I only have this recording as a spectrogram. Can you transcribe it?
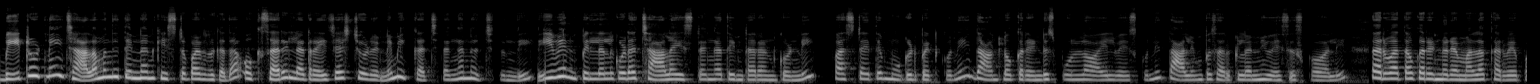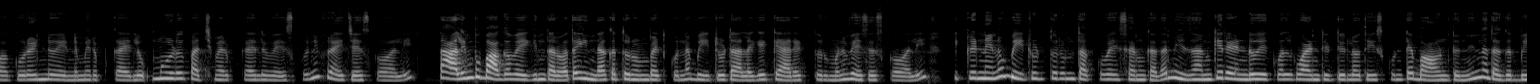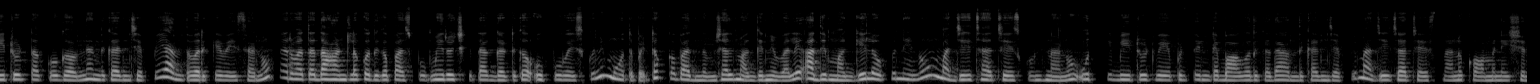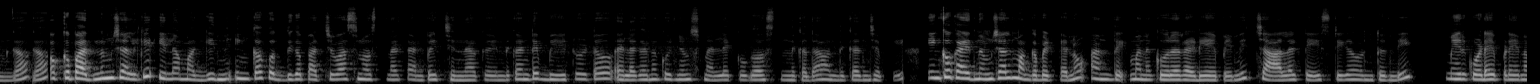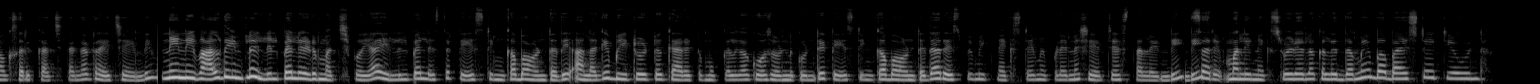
బీట్రూట్‌ని చాలామంది తినడానికి ఇష్టపడరు కదా! ఒకసారి ఇలా ట్రై చేసి చూడండి. మీకు ఖచ్చితంగా నచ్చుతుంది. ఈవెన్ పిల్లలు కూడా చాలా ఇష్టంగా తింటారనుకోండి. ఫస్ట్ అయితే మూగుడు పెట్టుకొని దాంట్లో ఒక రెండు స్పూన్ల ఆయిల్ వేసుకుని తాలింపు సరుకులన్నీ వేసేసుకోవాలి. తర్వాత ఒక రెండు రెమ్మల కరివేపాకు, రెండు ఎండుమిరపకాయలు, మూడు పచ్చిమిరపకాయలు వేసుకుని ఫ్రై చేసుకోవాలి. తాలింపు బాగా వేగిన తర్వాత ఇందాక తురుము పెట్టుకున్న బీట్రూట్ అలాగే క్యారెట్ తురుముని వేసేసుకోవాలి. ఇక్కడ నేను బీట్రూట్ తురుము తక్కువ వేసాను కదా! నిజానికి రెండు ఈక్వల్ క్వాంటిటీలో తీసుకుంటే బాగుంటుంది నా దగ్గర బీట్రూట్ తక్కువగా ఉంది. అందుకని చెప్పి అంతవరకే వేసాను తర్వాత దాంట్లో కొద్దిగా పసుపు, మీ రుచికి తగ్గట్టుగా ఉప్పు వేసుకుని మూత పెట్టి ఒక పది నిమిషాలు మగ్గనివ్వాలి. అది మగ్గేలోపు నేను మజ్జిగ చారు చేసుకుంటున్నాను. ఉత్తి బీట్రూట్ వేపుడు తింటే బాగోదు కదా! అందుకని చెప్పి మజ్జిగ చారు చేస్తున్నాను కాంబినేషన్‌గా. ఒక పది నిమిషాలకి ఇలా మగ్గింది. ఇంకా కొద్దిగా పచ్చివాసన వస్తున్నట్టు అనిపించింది నాకు. ఎందుకంటే బీట్రూట్ ఎలాగైనా కొంచెం స్మెల్ ఎక్కువగా వస్తుంది కదా! అందుకని చెప్పి ఇంకొక ఐదు నిమిషాలు మగ్గబెట్టాను. అంతే మన కూర రెడీ అయిపోయింది. చాలా టేస్టీగా ఉంటుంది. మీరు కూడా ఎప్పుడైనా ఒకసారి ఖచ్చితంగా ట్రై చేయండి. నేను ఇవాళ దీంట్లో ఎల్లుల్లిపాయలు వేయడం మర్చిపోయా. ఎల్లుల్లిపాయలు వేస్తే టేస్ట్ ఇంకా బాగుంటుంది అలాగే బీట్రూట్, క్యారెట్ ముక్కలుగా కోసి వండుకుంటే టేస్ట్ ఇంకా బాగుంటుంది ఆ రెసిపీ మీకు నెక్స్ట్ టైం ఎప్పుడైనా షేర్ చేస్తాలండి సరే మళ్ళీ నెక్స్ట్ వీడియోలో కలుద్దామే. బాయ్. Stay tuned.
